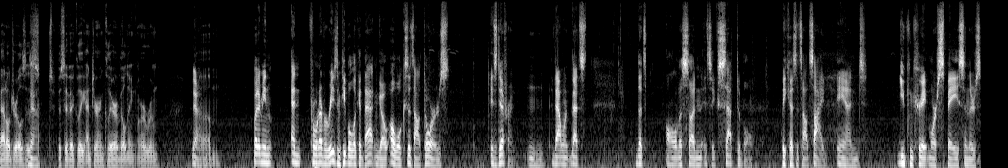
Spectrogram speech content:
battle drills is Yeah. specifically enter and clear a building or a room. yeah Um, but i mean and for whatever reason people look at that and go oh well because it's outdoors it's different mhm. that one that's that's all of a sudden it's acceptable because it's outside and you can create more space and there's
